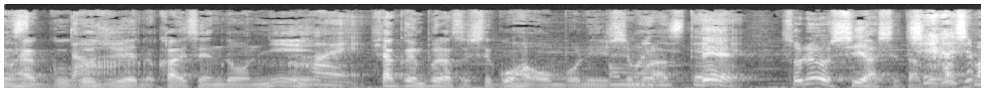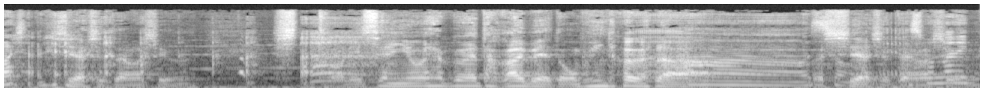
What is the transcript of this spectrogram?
ました。1450円の海鮮丼にはい。100円プラスしてご飯を大盛りにしてもらっ大盛りにして。それをシェアして食べるシェアしましたね。シェアして食べましたけどね。一人1400円高いべと思いながらシェアして食べましたそんなに食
